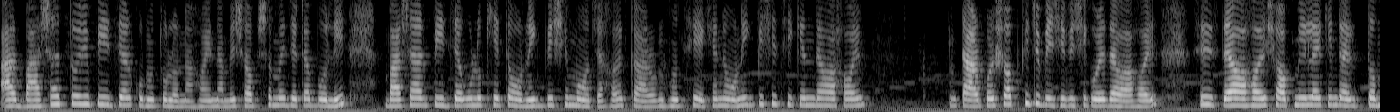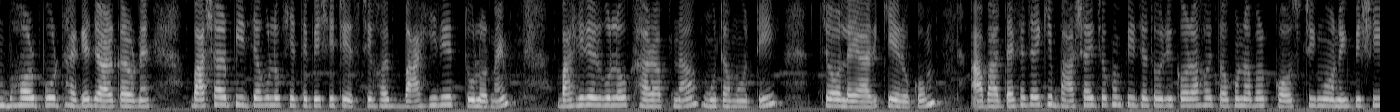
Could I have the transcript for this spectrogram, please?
আর বাসার তৈরি পিৎজার কোনো তুলনা হয় না। আমি সবসময় যেটা বলি, বাসার পিৎজাগুলো খেতে অনেক বেশি মজা হয়। কারণ হচ্ছে এখানে অনেক বেশি বেশি চিকেন দেওয়া হয়। তারপর সব কিছু বেশি বেশি করে দেওয়া হয়। সিজ দেওয়া হয়, সব মিলে কিন্তু একদম ভরপুর থাকে যার কারণে বাসার পিৎজাগুলো খেতে বেশি টেস্টি হয় বাহিরের তুলনায়। বাহিরেরগুলোও খারাপ না, মোটামুটি চলে আর কি এরকম। আবার দেখা যায় কি বাসায় যখন পিৎজা তৈরি করা হয় তখন আবার কস্টিংও অনেক বেশি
